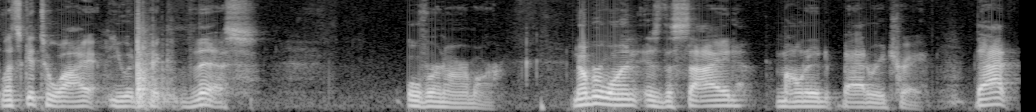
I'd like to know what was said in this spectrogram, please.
Let's get to why you would pick this over an RMR. Number one is the side mounted battery tray. That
